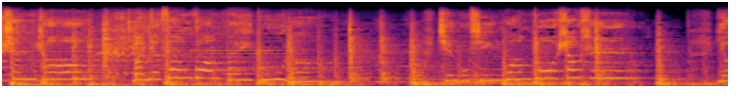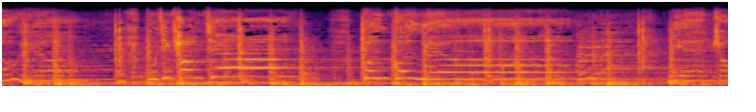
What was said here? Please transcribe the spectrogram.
神州满眼风光北古老，千古兴亡多少事，悠悠不尽长江滚滚流。年少。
